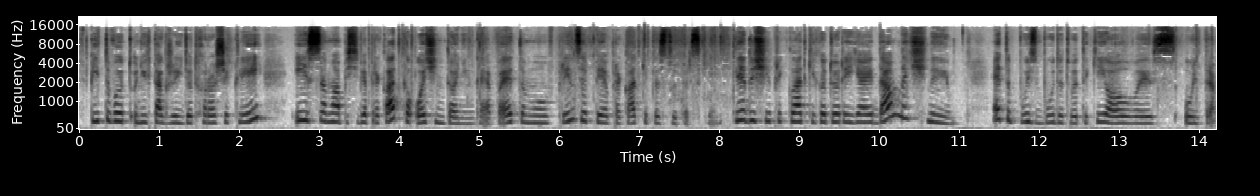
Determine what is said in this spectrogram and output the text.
впитывают, у них также идет хороший клей, и сама по себе прокладка очень тоненькая, поэтому, в принципе, прокладки-то суперские. Следующие прикладки, которые я и дам ночные, это пусть будут вот такие Always Ultra.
